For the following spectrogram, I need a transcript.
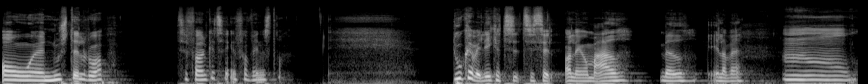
Og øh, nu stiller du op til Folketinget for Venstre. Du kan vel ikke have tid til selv at lave meget mad, eller hvad? Mm,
